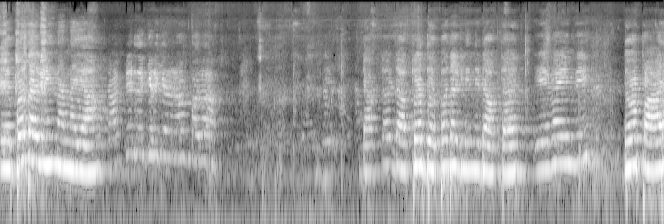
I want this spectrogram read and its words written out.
దెబ్బ తగిలింది అన్నయ్య డాక్టర్ దగ్గరికి వెళ్దాం పదా. డాక్టర్ డాక్టర్ దెబ్బ తగిలింది డాక్టర్. ఏమైంది? దో పార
